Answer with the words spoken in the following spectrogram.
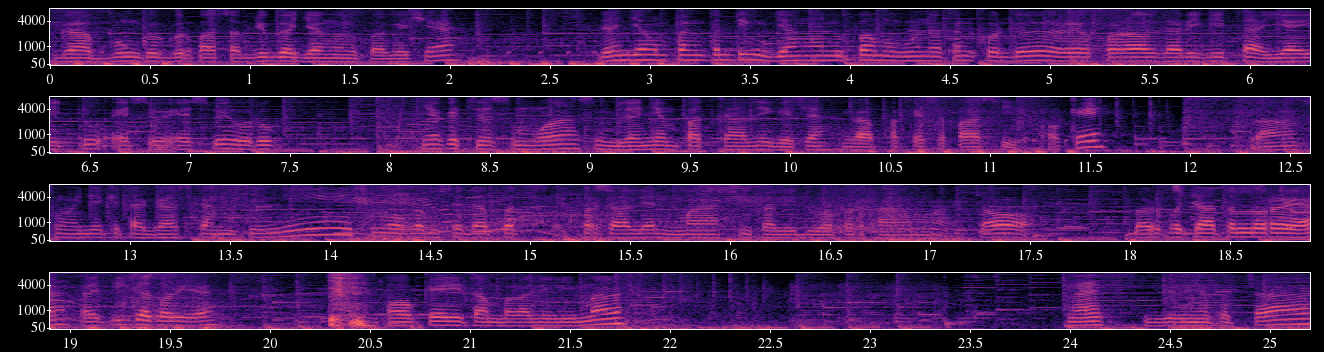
gabung ke grup WhatsApp juga jangan lupa guys ya. Dan yang paling penting jangan lupa menggunakan kode referral dari kita yaitu SWSW hurufnya kecil semua sembilannya empat kali guys ya. Nggak pakai spasi oke? Langsung aja kita gaskan di sini. Semoga bisa dapat perkalian masih kali dua pertama. So baru pecah telur ya. Kali tiga sorry ya oke ditambah kali 5 nice birunya pecah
